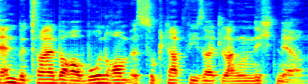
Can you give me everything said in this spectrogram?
Denn bezahlbarer Wohnraum ist so knapp wie seit langem nicht mehr.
